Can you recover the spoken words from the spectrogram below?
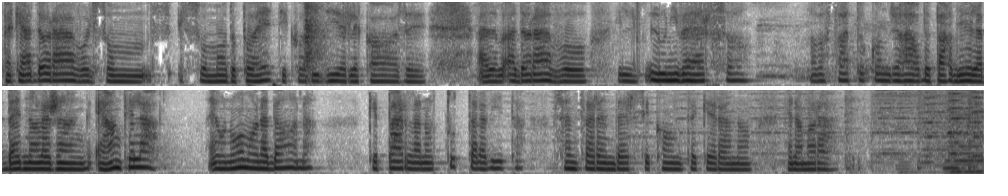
perché adoravo il suo, il suo modo poetico di dire le cose, adoravo il, l'universo. L'avevo fatto con Gérard Depardieu, La bête dans la jungle, e anche là è un uomo e una donna che parlano tutta la vita senza rendersi conto che erano innamorati.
